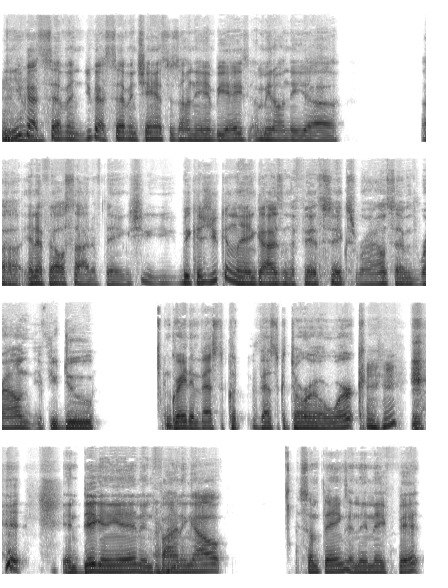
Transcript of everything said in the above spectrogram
you Mm-hmm. got seven you got seven chances on the nba i mean on the uh uh nfl side of things you, you, because you can land guys in the fifth sixth round seventh round if you do great investi- investigatorial work Mhm. and digging in and Uh-huh. finding out some things, and then they fit.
